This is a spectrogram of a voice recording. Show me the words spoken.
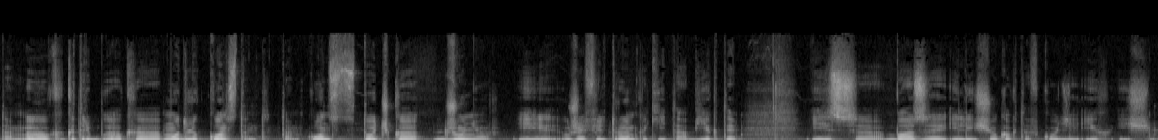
там, э, к, атриб, э, к модулю constant, там const.junior, и уже фильтруем какие-то объекты из э, базы или еще как-то в коде их ищем.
